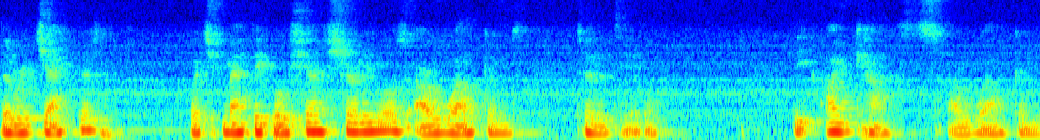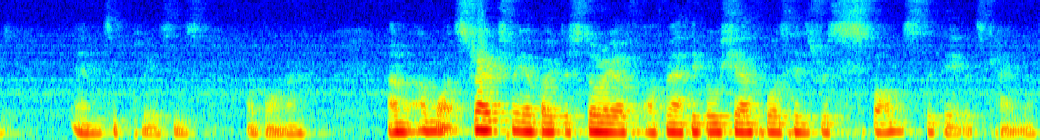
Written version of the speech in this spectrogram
The rejected, which Mephibosheth surely was, are welcomed to the table. The outcasts are welcomed into places of honour. And, and what strikes me about the story of, of Mephibosheth was his response to David's kindness.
